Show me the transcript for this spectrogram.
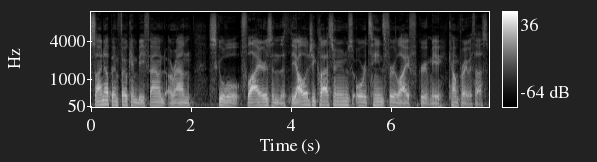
Sign up info can be found around school flyers in the theology classrooms or Teens for Life group me. Come pray with us.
